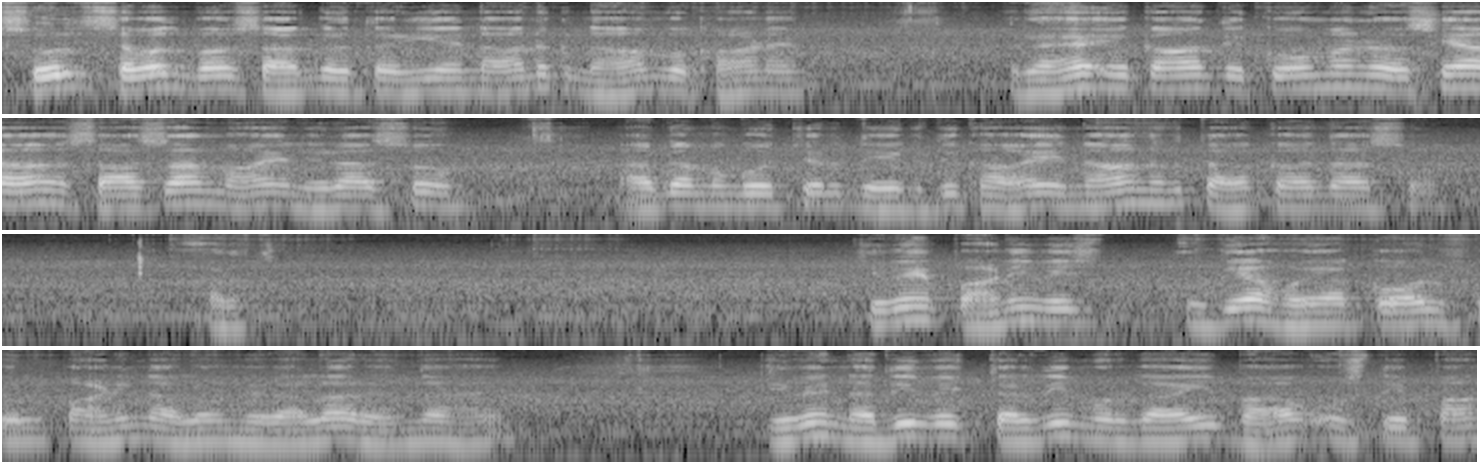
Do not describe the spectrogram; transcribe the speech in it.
ਸੁਰਤ ਸ਼ਬਦ ਭਵ ਸਾਗਰ ਤਰੀਏ ਨਾਨਕ ਨਾਮ ਵਖਾਣੈ ਰਹਿ ਇਕਾਂਤ ਕੋਮਨ ਰਸਿਆ ਸਾਸਾ ਮਾਇ ਨਿਰਾਸੋ ਅਗਮ ਗੋਚਰ ਦੇਖ ਦਿਖਾਏ ਨਾਨਕ ਤਾ ਕਾ ਦਾਸੋ ਅਰਥ ਜਿਵੇਂ ਪਾਣੀ ਵਿੱਚ ਉਗਿਆ ਹੋਇਆ ਕੋਲ ਫੁੱਲ ਪਾਣੀ ਨਾਲੋਂ ਨਿਰਾਲਾ ਰਹਿੰਦਾ ਹੈ, ਜਿਵੇਂ ਨਦੀ ਵਿੱਚ ਤਰਦੀ ਮੁਰਗਾਈ ਭਾਵ ਉਸ ਦੇ ਪੰਖ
